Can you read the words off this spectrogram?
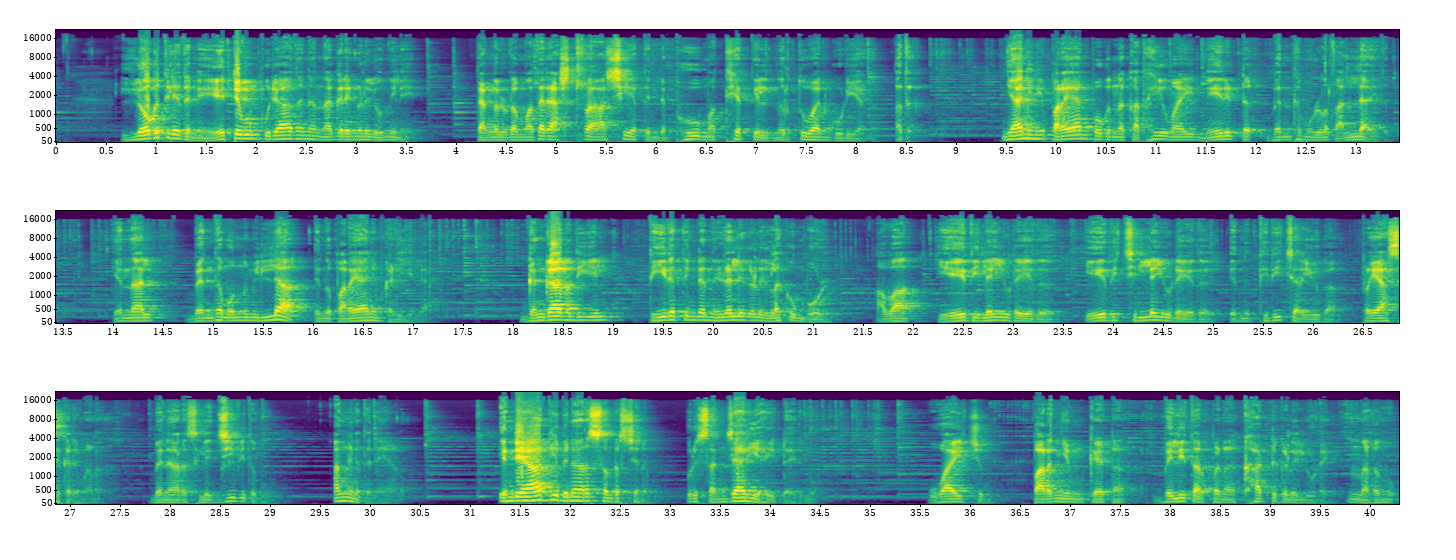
ലോകത്തിലെ തന്നെ ഏറ്റവും പുരാതന നഗരങ്ങളിലൊന്നിനെ തങ്ങളുടെ മതരാഷ്ട്ര ആശയത്തിന്റെ ഭൂമധ്യത്തിൽ നിർത്തുവാൻ കൂടിയാണ് അത്. ഞാനിനി പറയാൻ പോകുന്ന കഥയുമായി നേരിട്ട് ബന്ധമുള്ളതല്ല ഇത്. എന്നാൽ ബന്ധമൊന്നുമില്ല എന്ന് പറയാനും കഴിയില്ല. ഗംഗാനദിയിൽ തീരത്തിന്റെ നിഴലുകൾ ഇളക്കുമ്പോൾ അവ ഏതിലയുടേത് ഏത് ചില്ലയുടേത് എന്ന് തിരിച്ചറിയുക പ്രയാസകരമാണ്. ബനാറസിലെ ജീവിതവും അങ്ങനെ തന്നെയാണ്. എന്റെ ആദ്യ ബനാറസ് സന്ദർശനം ഒരു സഞ്ചാരിയായിട്ടായിരുന്നു. വായിച്ചും പറഞ്ഞും കേട്ട ബലിതർപ്പണ ഘാട്ടുകളിലൂടെ നടന്നു.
